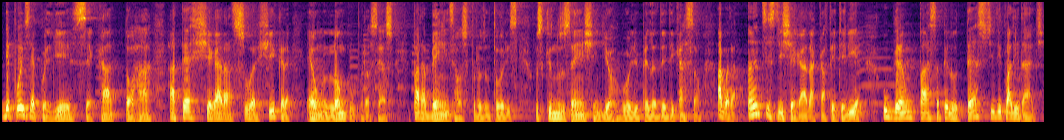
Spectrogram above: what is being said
Depois é colher, secar, torrar, até chegar à sua xícara é um longo processo. Parabéns aos produtores, os que nos enchem de orgulho pela dedicação. Agora, antes de chegar à cafeteria, o grão passa pelo teste de qualidade.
